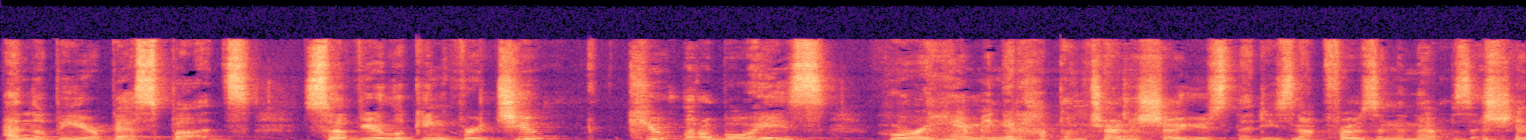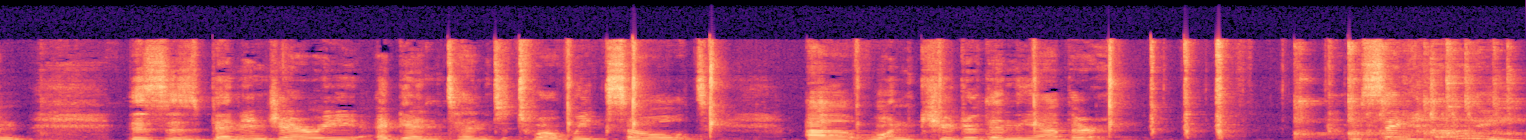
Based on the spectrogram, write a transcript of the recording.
and they'll be your best buds. So if you're looking for two cute little boys who are hamming it up, I'm trying to show you so that he's not frozen in that position. This is Ben and Jerry, again, 10 to 12 weeks old. Uh, one cuter than the other. Come say hi.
